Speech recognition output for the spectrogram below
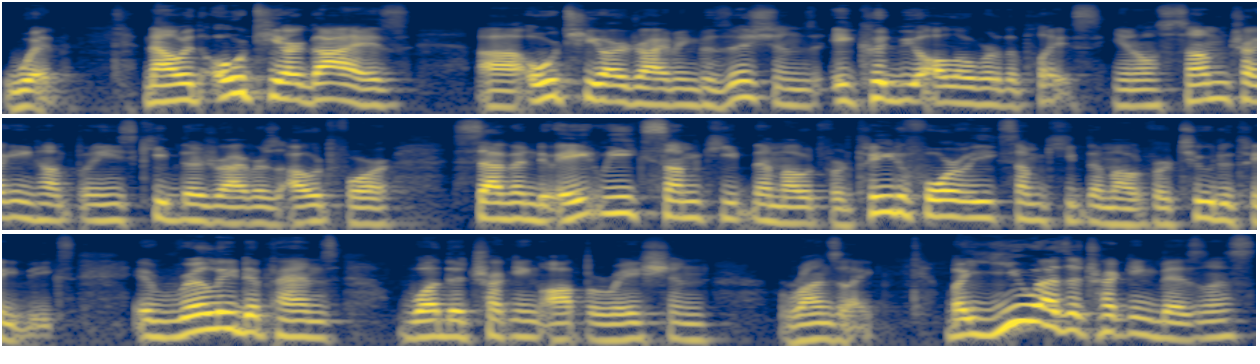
with. Now with OTR guys, uh, OTR driving positions, it could be all over the place. You know, some trucking companies keep their drivers out for seven to eight weeks, some keep them out for three to four weeks, some keep them out for two to three weeks. It really depends what the trucking operation runs like. But you as a trucking business,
